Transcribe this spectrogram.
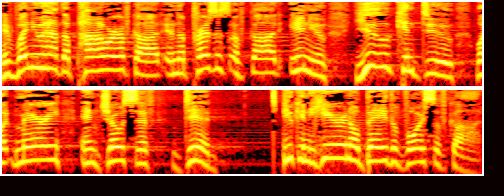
And when you have the power of God and the presence of God in you, you can do what Mary and Joseph did. You can hear and obey the voice of God,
